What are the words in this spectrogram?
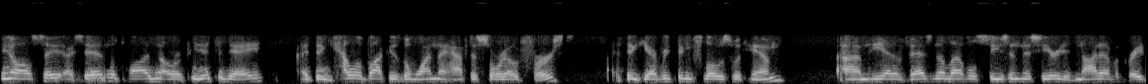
you know, I'll say I say it in the pod, and I'll repeat it today. I think Hellebuyck is the one they have to sort out first. I think everything flows with him. Um, he had a Vezina level season this year. He did not have a great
